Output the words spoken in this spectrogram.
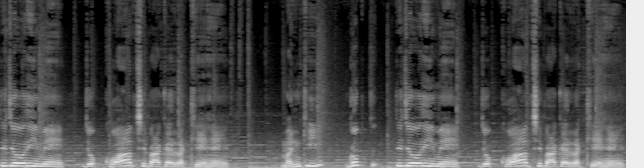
तिजोरी में जो ख्वाब छिपा कर रखे हैं, मन की गुप्त तिजोरी में जो ख्वाब छिपा कर रखे हैं,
